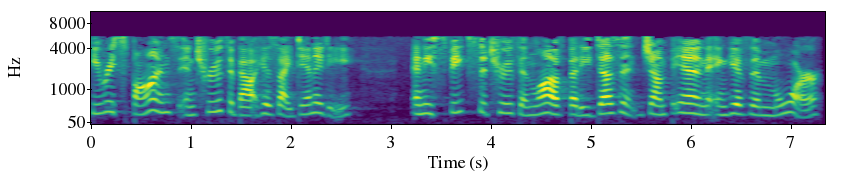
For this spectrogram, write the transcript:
he responds in truth about his identity, and he speaks the truth in love, but he doesn't jump in and give them more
